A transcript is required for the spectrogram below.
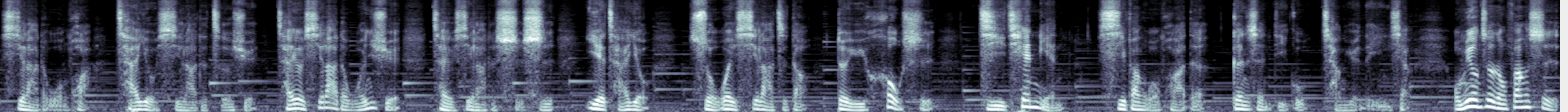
希腊的文化，才有希腊的哲学，才有希腊的文学，才有希腊的史诗，也才有所谓希腊之道对于后世几千年西方文化的根深蒂固、长远的影响。我们用这种方式，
